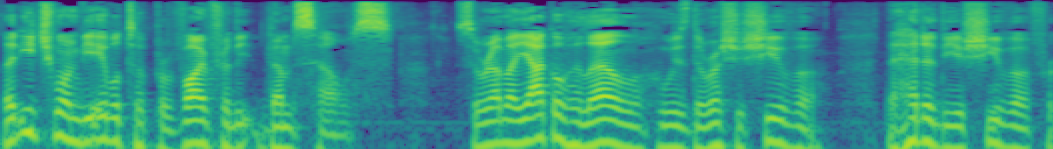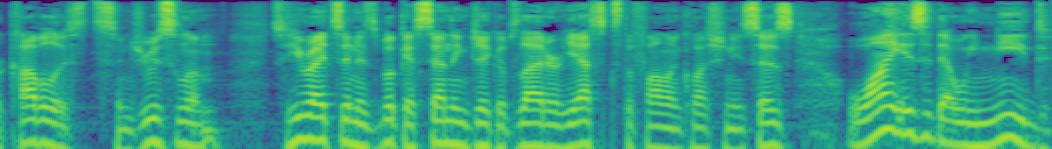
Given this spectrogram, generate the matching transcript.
Let each one be able to provide for the, themselves." So Rabbi Yaakov Hillel, who is the Rosh Yeshiva, the head of the yeshiva for Kabbalists in Jerusalem, so he writes in his book Ascending Jacob's Ladder, he asks the following question. He says, "Why is it that we need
